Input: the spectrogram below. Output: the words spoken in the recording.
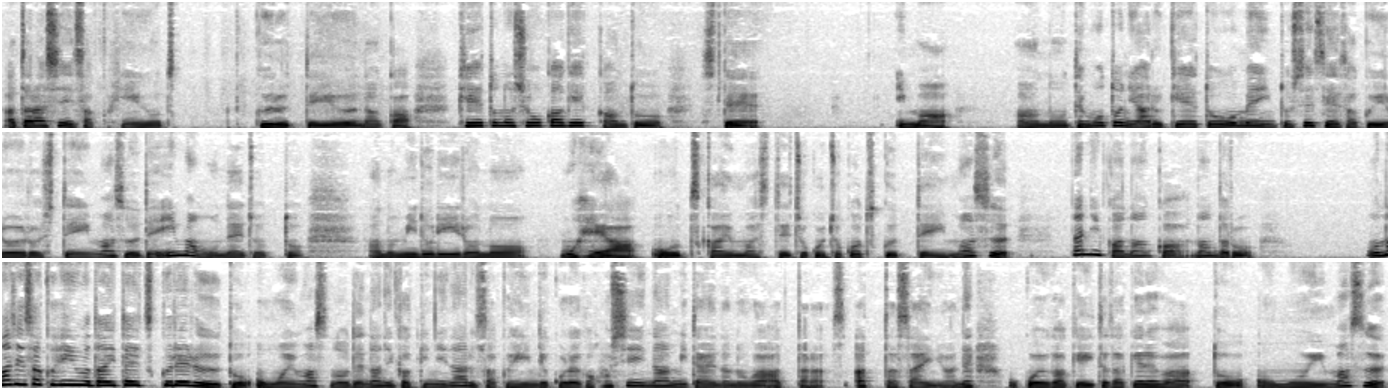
新しい作品を作るっていうなんか系統の消化月間として今あの手元にある系統をメインとして制作いろいろしています。で今もねちょっとあの緑色のモヘアを使いましてちょこちょこ作っています。何かなんかなんだろう同じ作品は大体作れると思いますので何か気になる作品でこれが欲しいなみたいなのがあったらあった際にはねお声がけいただければと思います。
